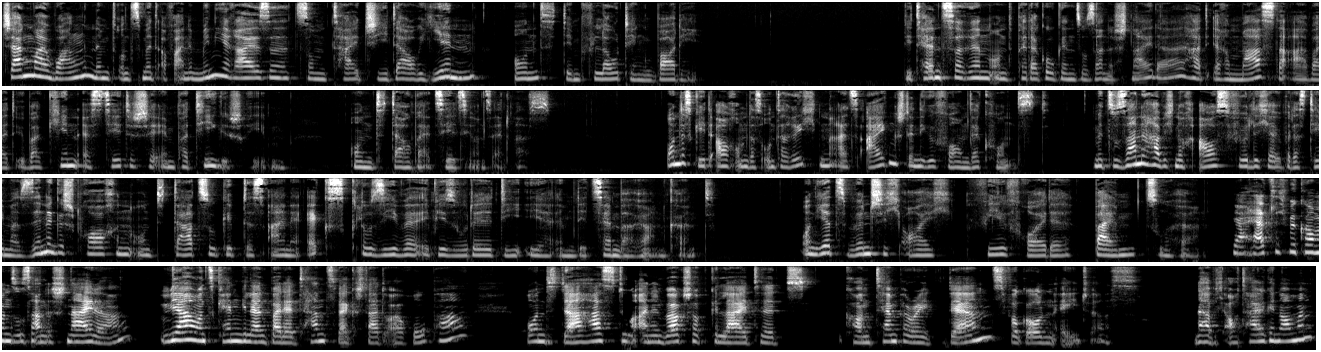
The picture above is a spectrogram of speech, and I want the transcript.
Chiang Mai Wang nimmt uns mit auf eine Mini-Reise zum Tai Chi Dao Yin und dem Floating Body. Die Tänzerin und Pädagogin Susanne Schneider hat ihre Masterarbeit über kinästhetische Empathie geschrieben und darüber erzählt sie uns etwas. Und es geht auch um das Unterrichten als eigenständige Form der Kunst. Mit Susanne habe ich noch ausführlicher über das Thema Sinne gesprochen und dazu gibt es eine exklusive Episode, die ihr im Dezember hören könnt. Und jetzt wünsche ich euch viel Freude beim Zuhören. Ja, herzlich willkommen, Susanne Schneider. Wir haben uns kennengelernt bei der Tanzwerkstatt Europa und da hast du einen Workshop geleitet, Contemporary Dance for Golden Ages. Da habe ich auch teilgenommen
